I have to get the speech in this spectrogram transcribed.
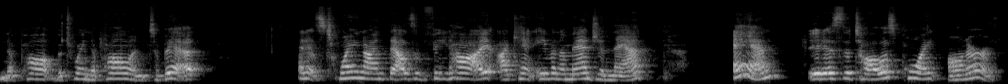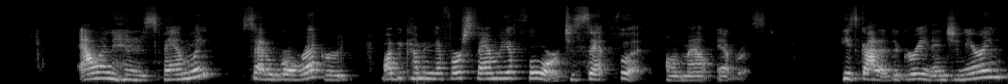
Nepal, between Nepal and Tibet. And it's 29,000 feet high. I can't even imagine that. And it is the tallest point on Earth. Alan and his family set a world record by becoming the first family of four to set foot on Mount Everest. He's got a degree in engineering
